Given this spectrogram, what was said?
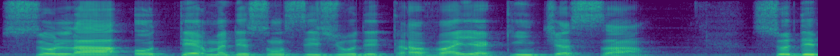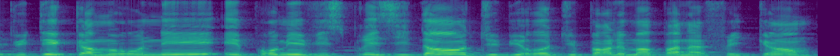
Cela au terme de son séjour de travail à Kinshasa. Ce député camerounais et premier vice-président du bureau du Parlement panafricain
